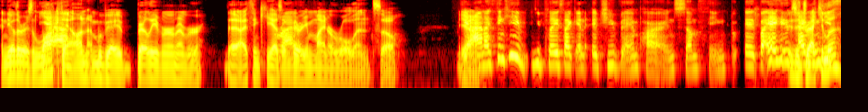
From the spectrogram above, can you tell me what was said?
And the other is Yeah. Locked Down, a movie I barely even remember that I think he has a very minor role in. So. Yeah. Yeah. and I think he he plays like an edgy vampire in something. But, uh, but uh, Is it I Dracula?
